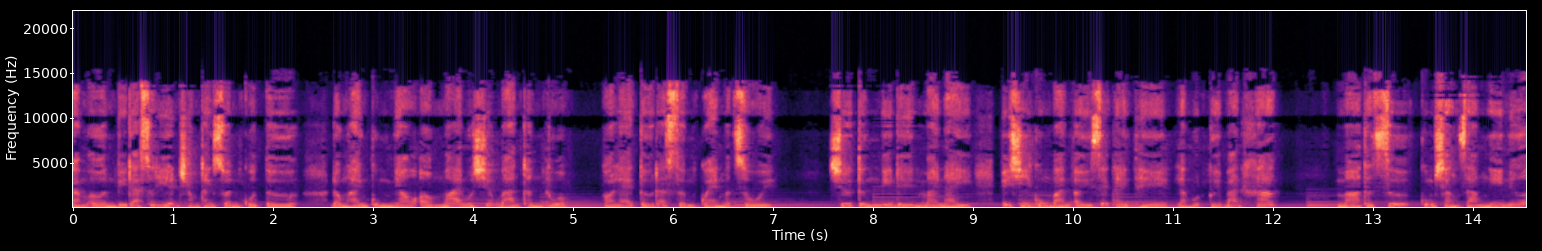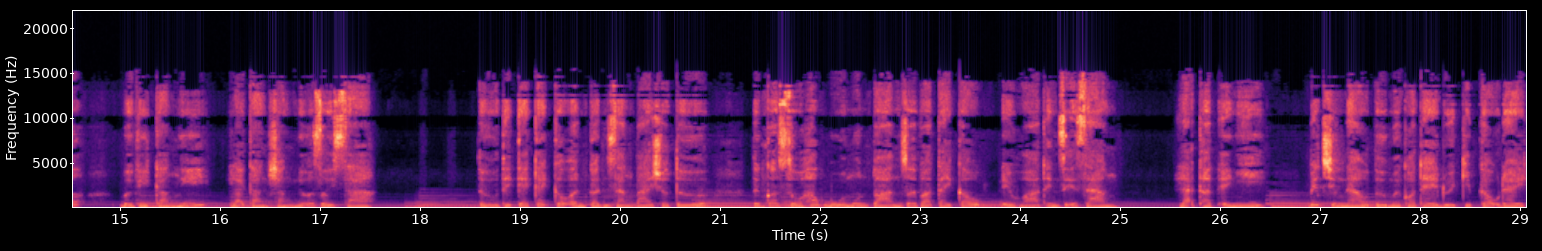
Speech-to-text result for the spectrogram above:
Cảm ơn vì đã xuất hiện trong thanh xuân của tớ, đồng hành cùng nhau ở mãi một chiếc bàn thân thuộc, có lẽ tớ đã sớm quen mất rồi. Chưa từng nghĩ đến mai này, vị trí cùng bàn ấy sẽ thay thế là một người bạn khác. Mà thật sự cũng chẳng dám nghĩ nữa, bởi vì càng nghĩ lại càng chẳng nỡ rời xa. Tớ thích cái cách cậu ân cần giảng bài cho tớ, từng con số hóc búa môn toán rơi vào tay cậu đều hóa thành dễ dàng. Lạ thật ấy nhỉ, biết chừng nào tớ mới có thể đuổi kịp cậu đây.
